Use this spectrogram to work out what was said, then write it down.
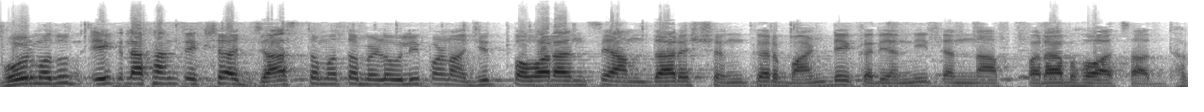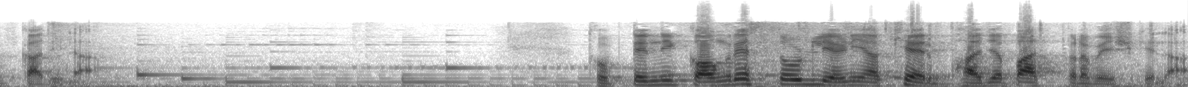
भोरमधून एक लाखांपेक्षा जास्त मतं मिळवली पण अजित पवारांचे आमदार शंकर बांडेकर यांनी त्यांना पराभवाचा धक्का दिला. थोपटेंनी काँग्रेस तोडली आणि अखेर भाजपात प्रवेश केला.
